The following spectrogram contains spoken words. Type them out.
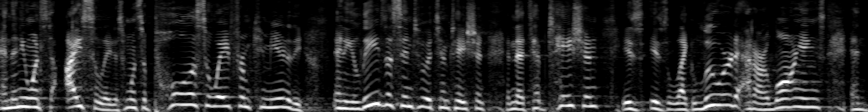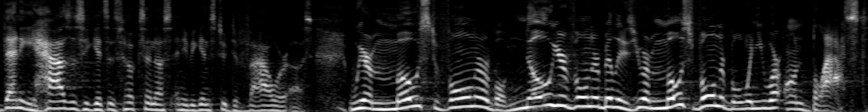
and then he wants to isolate us, wants to pull us away from community. And he leads us into a temptation, and that temptation is, is like lured at our longings, and then he has us, he gets his hooks in us, and he begins to devour us. We are most vulnerable. Know your vulnerabilities. You are most vulnerable when you are on blast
